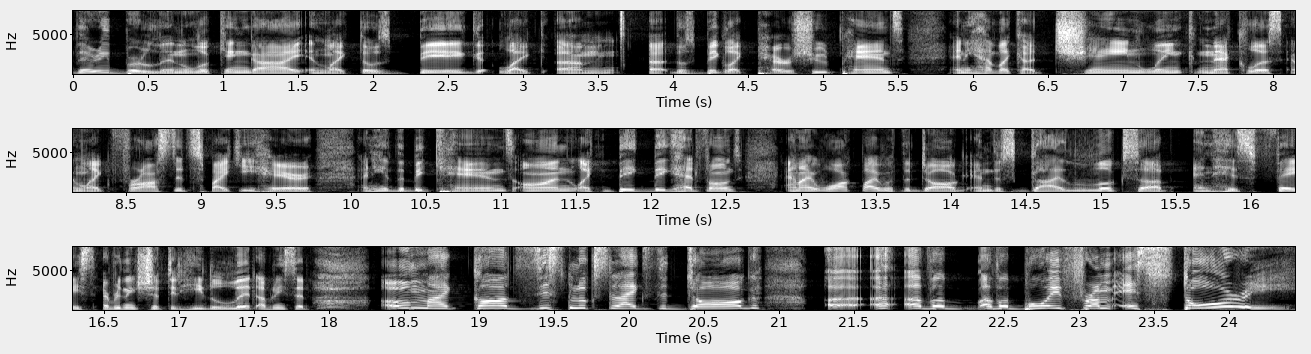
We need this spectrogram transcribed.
very Berlin looking guy in like those big like um uh, those big like parachute pants, and he had like a chain link necklace and like frosted spiky hair, and he had the big cans on, like big big headphones. And I walked by with the dog, and this guy looks up, and his face, everything shifted. He lit up, and he said, "Oh my God, this looks like the dog uh, uh, of a of a boy from a story."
